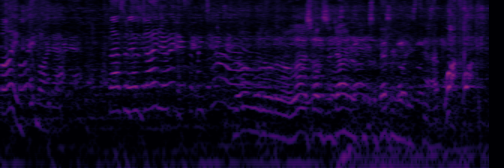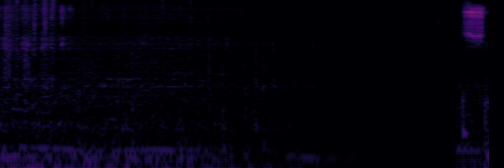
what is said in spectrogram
Fine, smartass. Last one has a diner. Picks up my tab. No, no, no, no, no. Last one's the diner. Picks up everybody's tab. What? What? Shit.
